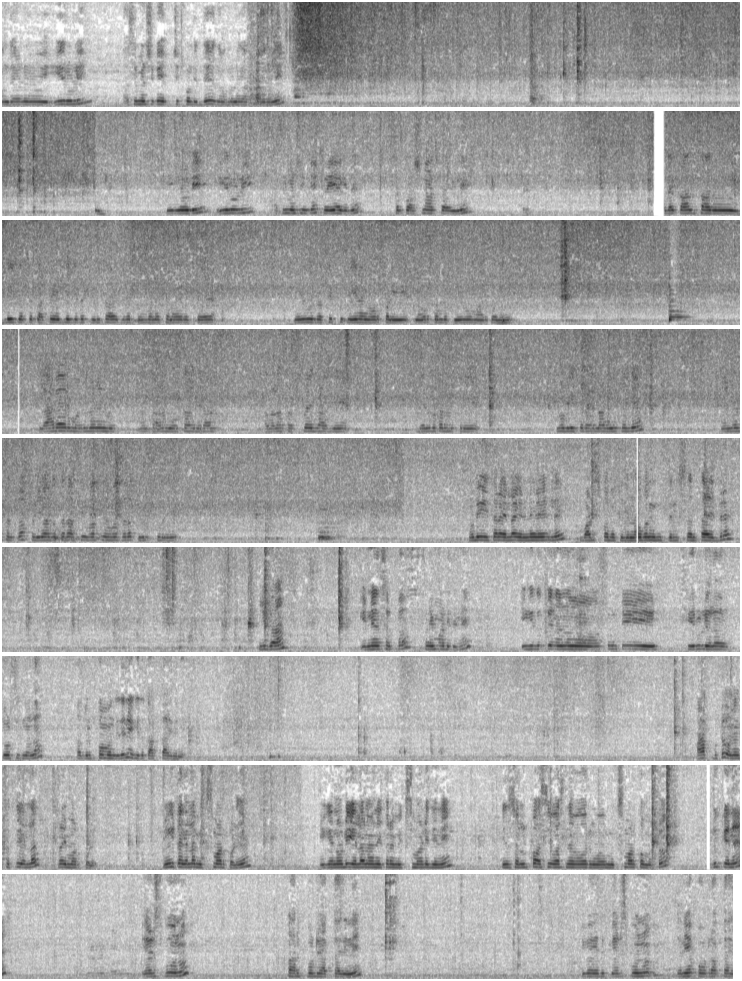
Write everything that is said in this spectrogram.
ಒಂದೆರಡು ಈರುಳ್ಳಿ, ಹಸಿಮೆಣಸಿನ್ಕಾಯಿ ಹೆಚ್ಚಿಟ್ಕೊಂಡಿದ್ದೆ. ಅದು ಒಗ್ಗರಣೆಗೆ ಹಾಕ್ತಾ ಇದ್ದೀನಿ. ಈಗ ನೋಡಿ, ಈರುಳ್ಳಿ, ಹಸಿಮೆಣಸಿನ್ಕಾಯಿ ಫ್ರೈ ಆಗಿದೆ. ಸ್ವಲ್ಪ ಅರ್ಶನ ಹಾಕ್ತಾ ಇದ್ದೀನಿ. ಕಾಲು ಸಾರು, ಇಡ್ಲಿ ಜೊತೆ, ತಟ್ಟೆ ಇಡ್ಲಿ ಜೊತೆ ತಿಂತಾ ಇದ್ರೆ ತುಂಬಾ ಚೆನ್ನಾಗಿರುತ್ತೆ. ನೀವು ರೆಸಿಪಿ ಕ್ಲೀನಾಗಿ ನೋಡ್ಕೊಳ್ಳಿ, ನೋಡ್ಕೊಂಡ್ಬಿಟ್ಟು ನೀವು ಮಾಡ್ಕೊಳ್ಳಿ. ಯಾರ್ಯಾರು ಮೊದಲನೇ ನನ್ನ ಚಾನಲ್ ನೋಡ್ತಾ ಇದ್ದೀರಾ? ಅವರೆಲ್ಲ ಸಬ್ಸ್ಕ್ರೈಬ್ ಆಗಲಿ ಬೆಲ್ ಬಟನ್ ನೋಡಿ, ಈ ಥರ ಎಲ್ಲ ನೀಟಾಗಿ ಎಣ್ಣೆ ಸ್ವಲ್ಪ ಫ್ರೈ ಆಗೋ ಥರ ಹಸಿ ವಾಸನೆ ಹೋಗೋ ಥರ ತಿಳಿಸ್ಕೊಳ್ಳಿ ನೋಡಿ, ಈ ಥರ ಎಲ್ಲ ಎಣ್ಣೆಯಲ್ಲಿ ಬಾಡಿಸ್ಕೋಬೇಕು. ಇದನ್ನು ಹೋಗಂಗೆ ತಿಳಿಸ್ಕೊಂತ ಇದ್ದರೆ ಈಗ ಎಣ್ಣೆ ಸ್ವಲ್ಪ ಫ್ರೈ ಮಾಡಿದ್ದೀನಿ. ಈಗ ಇದಕ್ಕೆ ನಾನು ಶುಂಠಿ, ಈರುಳ್ಳಿ ಎಲ್ಲ ತೋರಿಸಿದ್ನಲ್ಲ ಅದು ರುಬ್ಕೊಂಬಂದಿದ್ದೀನಿ ಈಗ ಇದಕ್ಕೆ ಹಾಕ್ತಾ ಇದ್ದೀನಿ ಹಾಕ್ಬಿಟ್ಟು ಒಂದೊಂದು ಸತಿ ಎಲ್ಲ ಫ್ರೈ ಮಾಡ್ಕೊಳ್ಳಿ. ನೀಟಾಗೆಲ್ಲ ಮಿಕ್ಸ್ ಮಾಡ್ಕೊಳ್ಳಿ. ಈಗ ನೋಡಿ, ಎಲ್ಲ ನಾನು ಈ ಥರ ಮಿಕ್ಸ್ ಮಾಡಿದ್ದೀನಿ. ಇದು ಸ್ವಲ್ಪ ಹಸಿ ವಾಸನೆವರೆಗೂ ಮಿಕ್ಸ್ ಮಾಡ್ಕೊಂಬಿಟ್ಟು ಇದಕ್ಕೇನೆ ಎರಡು ಸ್ಪೂನು ಖಾರದ ಪುಡಿ ಹಾಕ್ತಾಯಿದ್ದೀನಿ ಈಗ ಇದಕ್ಕೆ ಎರಡು ಸ್ಪೂನು ಧನಿಯಾ ಪೌಡ್ರ್ ಹಾಕ್ತಾ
